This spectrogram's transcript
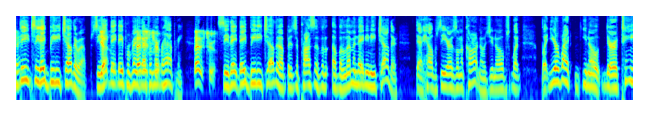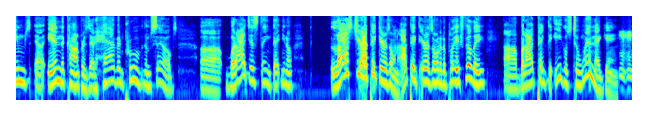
but they, see, they beat each other up. See, Yeah. they, they, they prevent That that, from true. ever happening. That is true. See, they, they beat each other up, it's a process of, of eliminating each other that helps the Arizona Cardinals, you know. But but you're right. You know, there are teams uh, in the conference that have improved themselves. Uh, but I just think that, you know, last year I picked Arizona. I picked Arizona to play Philly, uh, but I picked the Eagles to win that game. Mm-hmm.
